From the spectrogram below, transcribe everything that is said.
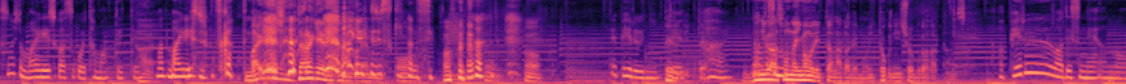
その人もマイレージがすごい溜まってて、はい。またマイレージを使って。マイレージだらけですね マイレージ好きなんですよ。でペルーに行ってはい、何がそんなな今まで行った中でも特に印象深かったんですか、やっぱペルーはですねあの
